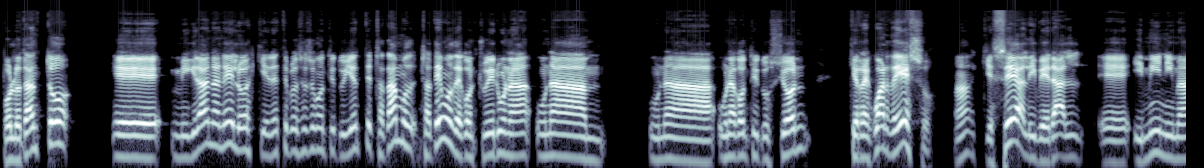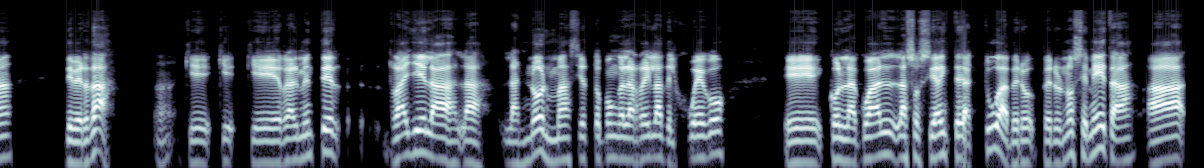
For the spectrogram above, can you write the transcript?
Por lo tanto, mi gran anhelo es que en este proceso constituyente tratamos, tratemos de construir una, una, una, constitución que resguarde eso, ¿ah? que sea liberal eh, y mínima de verdad, ¿ah? que, realmente raye las normas, ¿cierto? Ponga las reglas del juego eh, con la cual la sociedad interactúa, pero, pero no se meta a,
